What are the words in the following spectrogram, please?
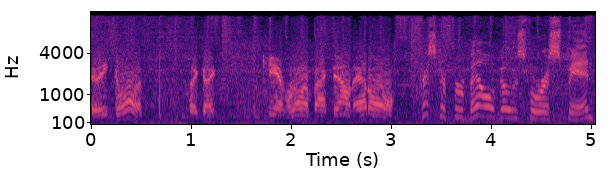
it ain't going. Like I can't run it back down at all. Christopher Bell goes for a spin,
